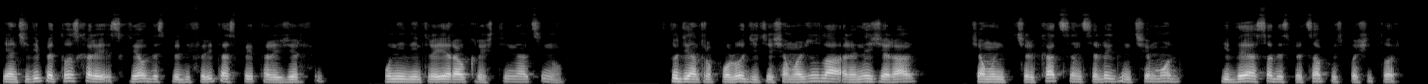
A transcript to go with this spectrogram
i-am citit pe toți care scriau despre diferite aspecte ale jertfei. Unii dintre ei erau creștini, alții nu. Studii antropologice și am ajuns la René Girard și am încercat să înțeleg în ce mod ideea sa despre țapul ispășitor.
